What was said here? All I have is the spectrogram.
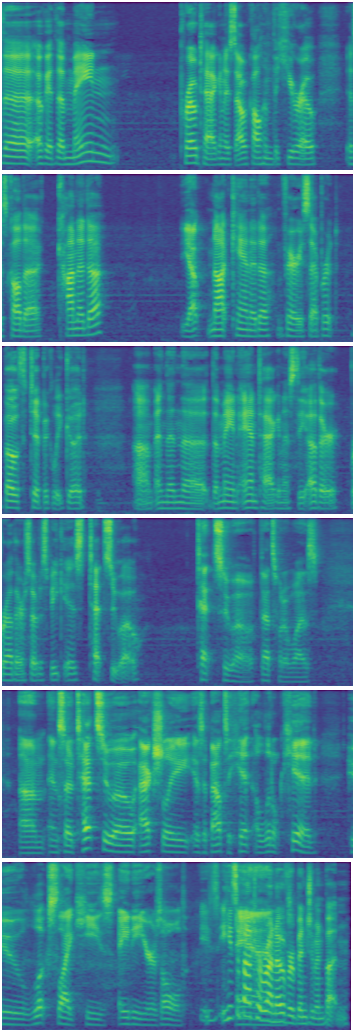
The okay, the main protagonist, I would call him the hero, is called uh, Kaneda, Yep. not Canada, very separate. Both typically good. Um, and then the the main antagonist, the other brother, so to speak, is Tetsuo. Tetsuo. That's what it was. Um, and so Tetsuo actually is about to hit a little kid who looks like he's 80 years old. He's he's about to run over Benjamin Button.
